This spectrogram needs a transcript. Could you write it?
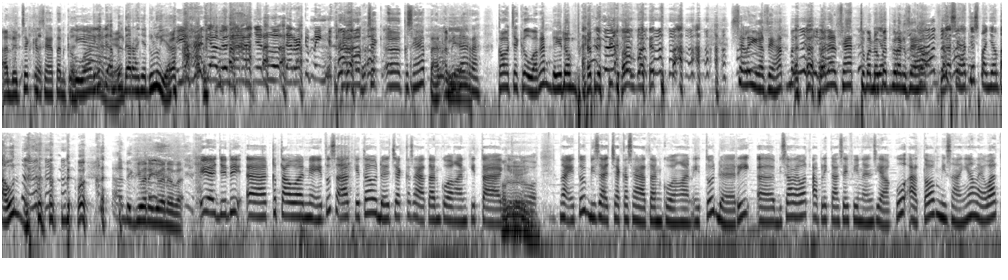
Ada cek kesehatan keuangan Itu diambil ya. darahnya dulu ya. Iya, diambil darahnya dulu, darah rekening. Kalau cek eh, kesehatan, ambil Iya. darah. Kalau cek keuangan dari dompet. dari dompet. Saya lagi gak sehat, Mbak. Badan sehat, cuma dompet kurang sehat. Gak sehatnya sepanjang tahun. Ada gimana gimana, Mbak? Iya, jadi eh, ketahuannya itu saat kita udah cek kesehatan keuangan kita Oke. gitu. Nah, itu bisa cek kesehatan keuangan itu dari eh, bisa lewat aplikasi Finansialku atau misalnya lewat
